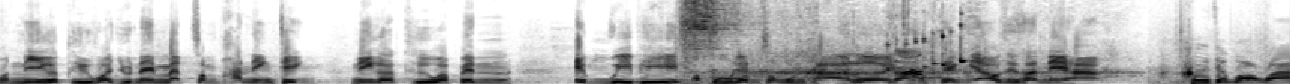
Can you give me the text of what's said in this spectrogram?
วันนี้ก็ถือว่าอยู่ในแมตช์สำคัญจริงๆ นี่ก็ถือว่าเป็น MVP ผู้เล่นทรงคุณค่าเลยนะเทคนิคเอาซีซั่นนี้ฮะ คือจะบอกว่า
